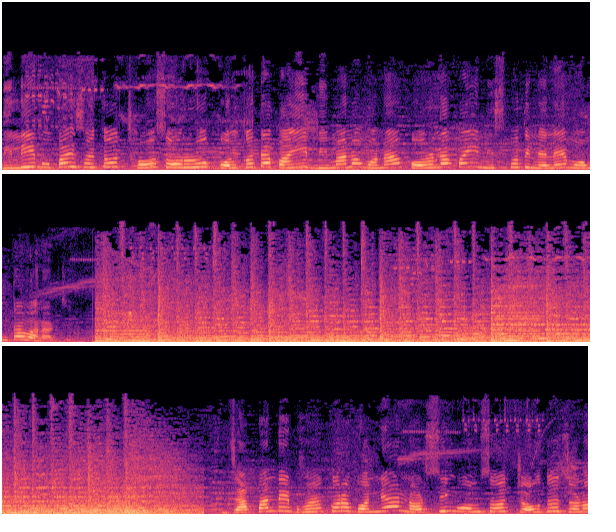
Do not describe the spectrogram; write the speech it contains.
দিল্লি মুম্বাই সহিত ছ সহরু কলকাতা পাই বিমান মনা করোনা পাই নিষ্পতি নেলে মমতা বানার্জী ନର୍ସିଂ ହୋମ୍ସ ଚଉଦ ଜଣ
